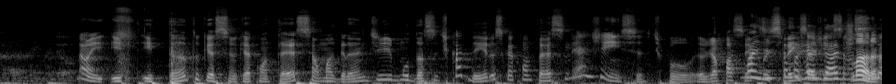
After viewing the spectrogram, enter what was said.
conta, entendeu? Não, e, e- e tanto que assim, o que acontece é uma grande mudança de cadeiras que acontece na agência. Tipo, eu já passei Mas por isso é uma três realidade agências Mano,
